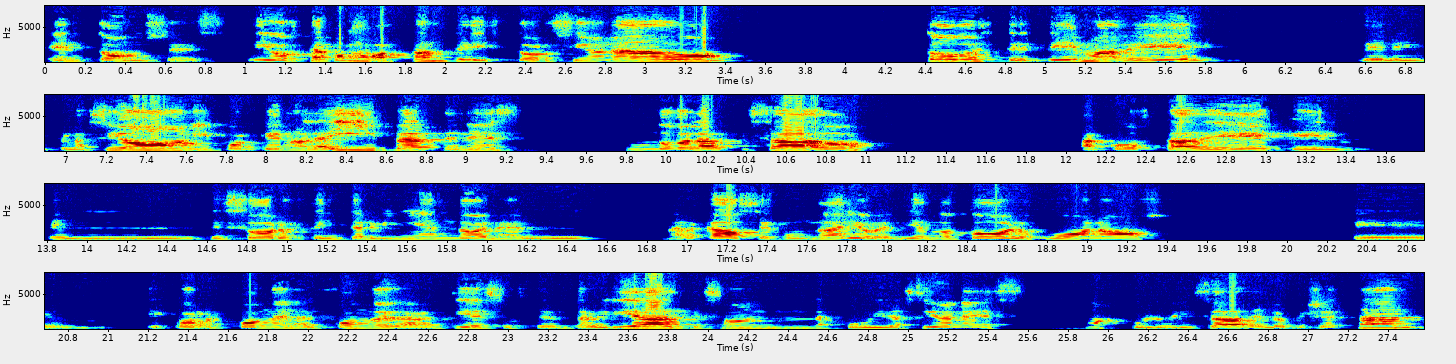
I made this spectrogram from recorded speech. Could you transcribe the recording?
Entonces, digo, está como bastante distorsionado todo este tema de, de la inflación y por qué no la hiper, tenés un dólar pisado, a costa de que el, Tesoro esté interviniendo en el mercado secundario vendiendo todos los bonos eh, que corresponden al Fondo de Garantía de Sustentabilidad, que son las jubilaciones más pulverizadas de lo que ya están,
